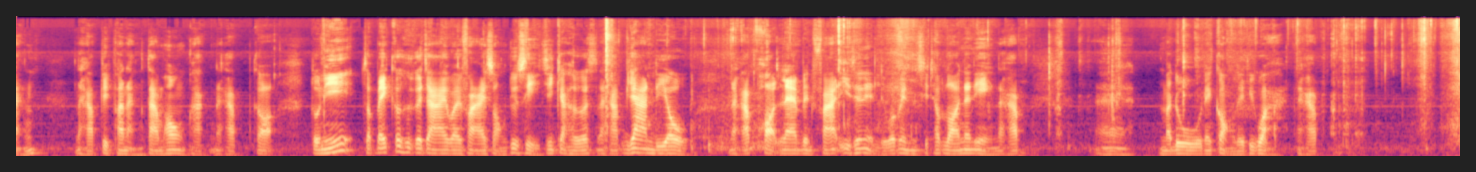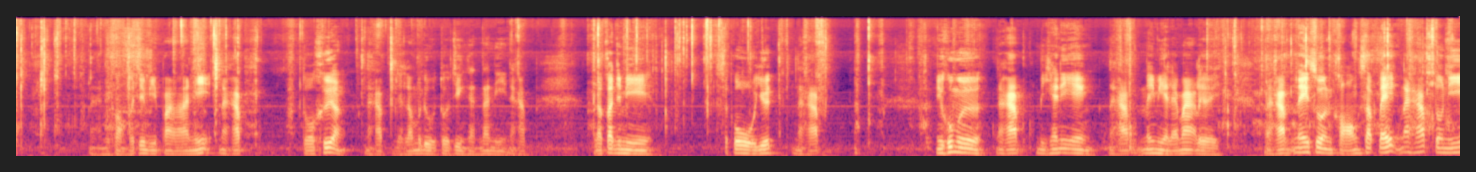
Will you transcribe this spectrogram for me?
นัง นะครับติดผนังตามห้องพักนะครับก็ตัวนี้สเปคก็คือกระจาย Wi-Fi 2.4 GHz นะครับย่านเดียวนะครับพอร์ตแลนเป็น Fast Ethernet หรือว่าเป็นสีทับร้อยนั่นเองนะครับามาดูในกล่องเลยดีกว่านะครับในกล่องก็จะมีประมาณนี้นะครับ ตัวเครื่องนะครับ เดี๋ยวเรามาดูตัวจริงกันด้านนี้นะครับ แล้วก็จะมีสกูยึดนะครับ มีคู่มือนะครับ มีแค่นี้เองนะครับ ไม่มีอะไรมากเลย นะครับในส่วนของสเปคนะครับตัวนี้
